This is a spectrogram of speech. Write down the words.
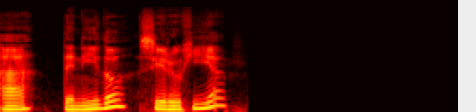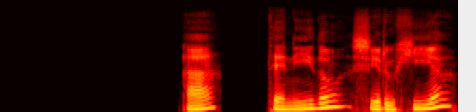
¿Ha tenido cirugía? ¿Ha tenido cirugía?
